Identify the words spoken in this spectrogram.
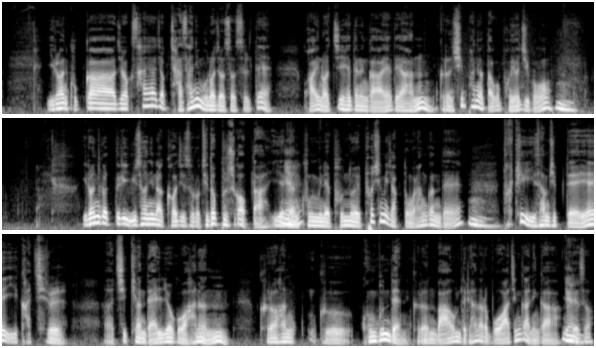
이러한 국가적 사회적 자산이 무너졌었을 때 과연 어찌 해야 되는가에 대한 그런 심판이었다고 보여지고 음. 이런 것들이 위선이나 거짓으로 뒤덮을 수가 없다. 이에 대한 예. 국민의 분노의 표심이 작동을 한 건데 음. 특히 20, 30대의 이 가치를 어, 지켜내려고 하는 그러한 그 공분된 그런 마음들이 하나로 모아진 거 아닌가. 예. 그래서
